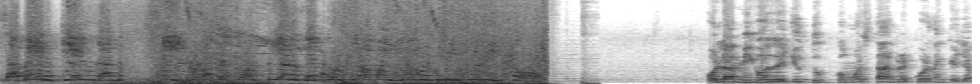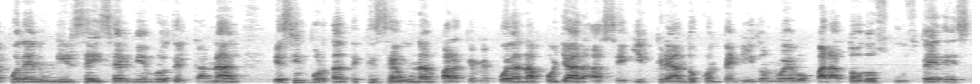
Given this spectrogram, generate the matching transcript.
Saber quién ganó? El profesor pierde porque ha bailado bonito. Hola amigos de YouTube, ¿cómo están? Recuerden que ya pueden unirse y ser miembros del canal. Es importante que se unan para que me puedan apoyar a seguir creando contenido nuevo para todos ustedes.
